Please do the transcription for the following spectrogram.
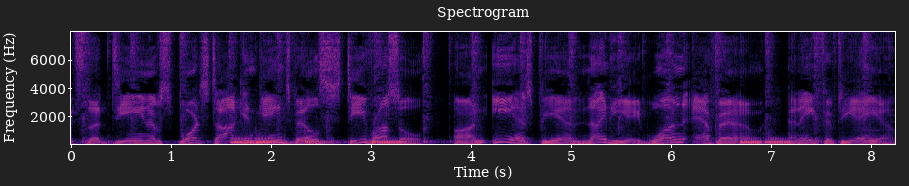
It's the Dean of Sports Talk in Gainesville, Steve Russell, on ESPN 98.1 FM and 850 AM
